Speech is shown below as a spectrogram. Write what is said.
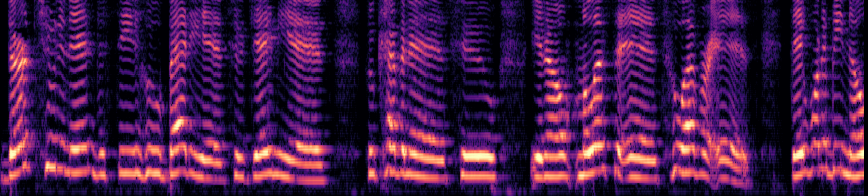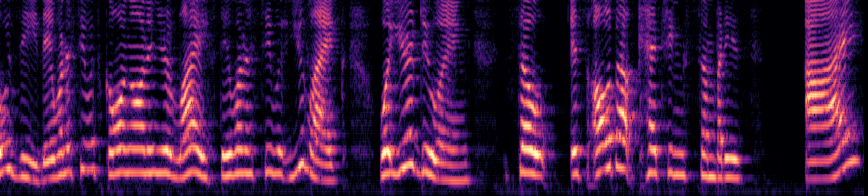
They're tuning in to see who Betty is, who Jamie is, who Kevin is, who, you know, Melissa is, whoever is. They want to be nosy. They want to see what's going on in your life. They want to see what you like, what you're doing. So it's all about catching somebody's eye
